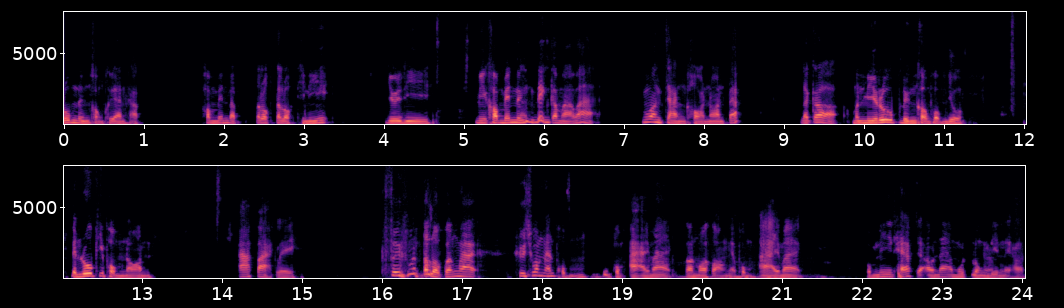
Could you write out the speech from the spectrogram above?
รูปหนึ่งของเพื่อนครับ คอมเมนต์แบบตลกๆทีนี้ อยู่ดีมีคอมเมนต์หนึ่งเด้งกลับมาว่าง่วงจังขอนอนแป๊บ แล้วก็มันมีรูปหนึ่งของผมอยู่ เป็นรูปที่ผมนอน อ้าปากเลย ซึ่งมันตลกมากๆ คือช่วงนั้นผมผมอายมาก ตอนมสองเนี่ย ผมอายมาก ผมนี่แทบจะเอาหน้ามุดลงดินเลยครับ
